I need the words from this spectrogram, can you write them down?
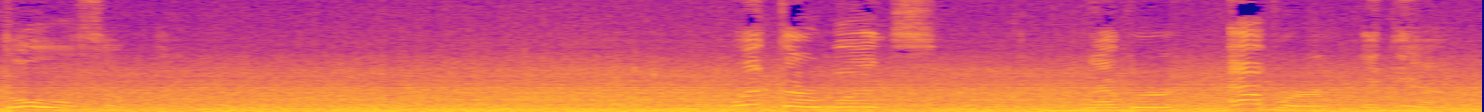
stole something went there once, never ever again.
